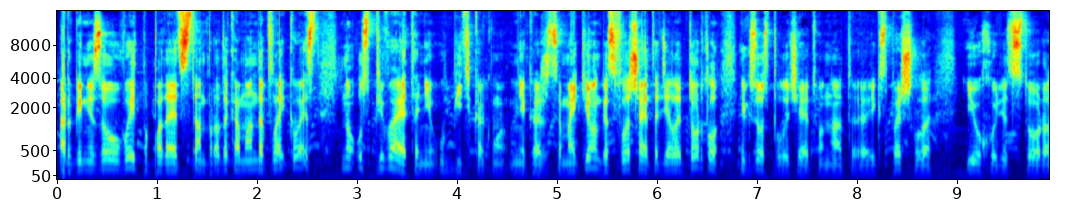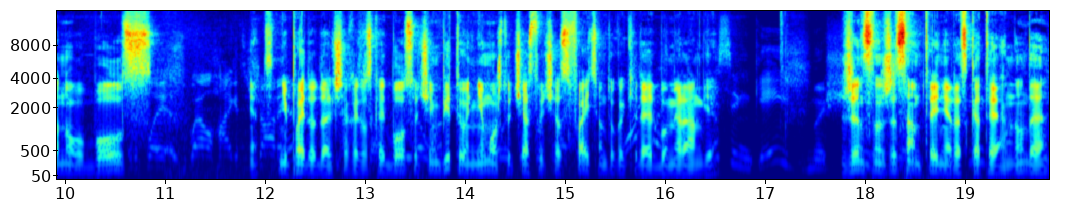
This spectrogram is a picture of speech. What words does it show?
организовывает, попадает в стан, правда, команда FlyQuest, но успевает они убить, как мне кажется, Майкионга. С флеша это делает Тортл, экзост получает он от XP шала и уходит в сторону. Болс нет, не пойду дальше. Я хотел сказать, Болс очень битый, он не может участвовать сейчас в файте, он только кидает бумеранги. Дженсен же сам тренер СКТ, ну да.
